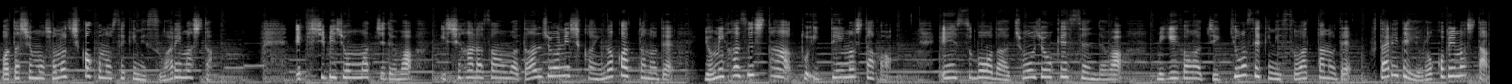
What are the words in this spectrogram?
私もその近くの席に座りました。エキシビジョンマッチでは石原さんは壇上にしかいなかったので読み外したと言っていましたがエースボーダー頂上決戦では右側実況席に座ったので2人で喜びました。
